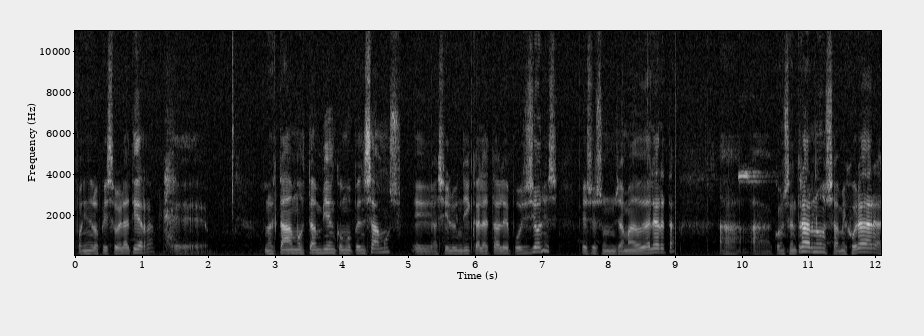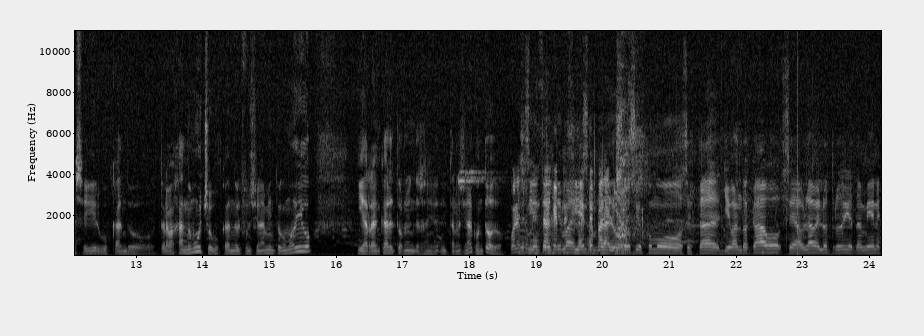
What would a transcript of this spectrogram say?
poniendo los pies sobre la tierra, eh, no estábamos tan bien como pensamos, eh, así lo indica la tabla de posiciones, eso es un llamado de alerta. A, a, concentrarnos, a mejorar, a seguir buscando, trabajando mucho, buscando el funcionamiento, como digo, y arrancar el torneo internacional con todo. ¿Cuál es su mensaje, el tema presidente, de para los socios? ¿Cómo se está llevando a cabo? Se hablaba el otro día también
